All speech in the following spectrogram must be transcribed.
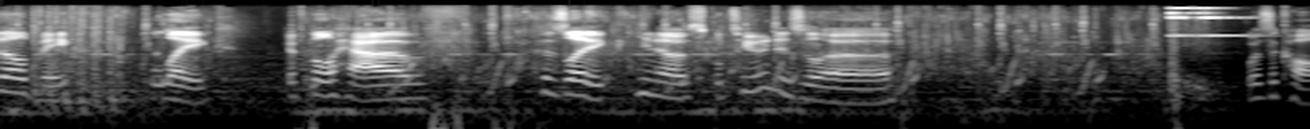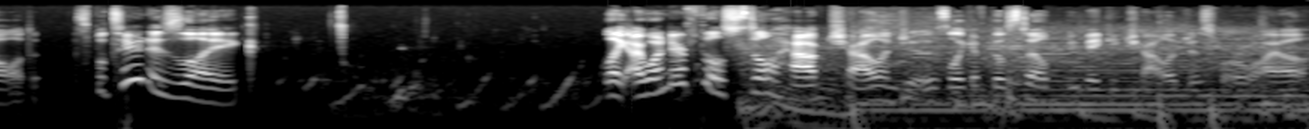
they'll make, like, if they'll have, cause like, you know, Splatoon is, uh, what's it called? Splatoon is like, like, I wonder if they'll still have challenges, like if they'll still be making challenges for a while.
